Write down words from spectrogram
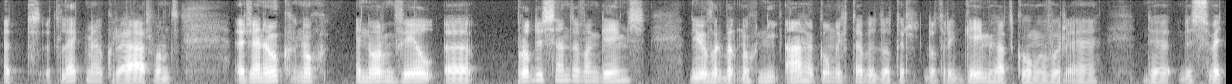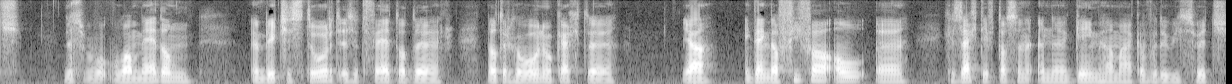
het, het lijkt mij ook raar, want er zijn ook nog enorm veel uh, producenten van games die bijvoorbeeld nog niet aangekondigd hebben dat er, dat er een game gaat komen voor uh, de, de Switch. Dus wat mij dan een beetje stoort, is het feit dat er, dat er gewoon ook echt. eh, ja, ik denk dat FIFA al eh, gezegd heeft dat ze een, eh, game gaan maken voor de Wii Switch.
